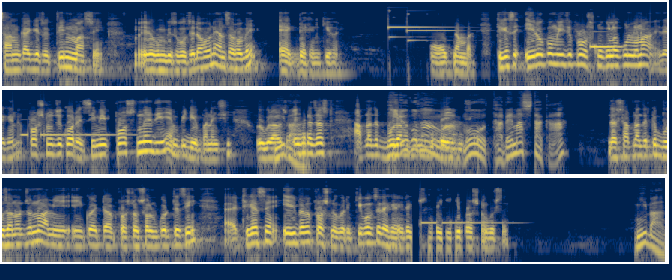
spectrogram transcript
সানকা কিছু তিন মাসে এরকম কিছু বলছে। এটা হবে না অ্যান্সার হবে এক। দেখেন কি হয়। এক নাম্বার। ঠিক আছে এরকম এই যে প্রশ্নগুলো করল না দেখেন প্রশ্ন যে করে সেমি প্রশ্ন দিয়ে এমপিডিএফ বানাইছি ওইগুলো এখানে জাস্ট আপনাদের বোঝানোর জাস্ট আপনাদেরকে বোঝানোর জন্য আমি এই কয়েকটা প্রশ্ন সলভ করতেছি। ঠিক আছে এইভাবে প্রশ্ন করি। কি বলছে দেখেন এটা কি কি প্রশ্ন করছে? 2番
